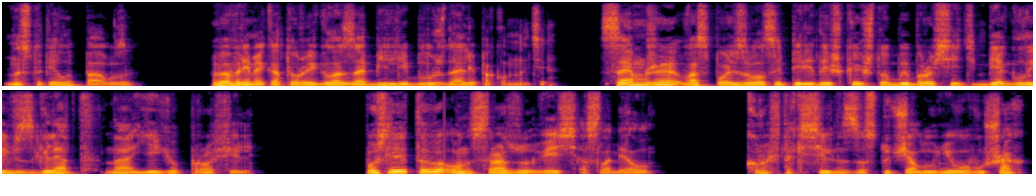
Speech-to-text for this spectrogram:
Наступила пауза, во время которой глаза Билли блуждали по комнате. Сэм же воспользовался передышкой, чтобы бросить беглый взгляд на ее профиль. После этого он сразу весь ослабел. Кровь так сильно застучала у него в ушах,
